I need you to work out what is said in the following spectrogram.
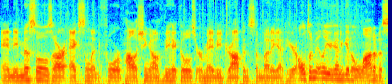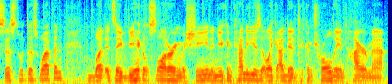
And the missiles are excellent for polishing off vehicles or maybe dropping somebody out here. Ultimately, you're going to get a lot of assist with this weapon. But it's a vehicle slaughtering machine. And you can kind of use it like I did to control the entire map.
